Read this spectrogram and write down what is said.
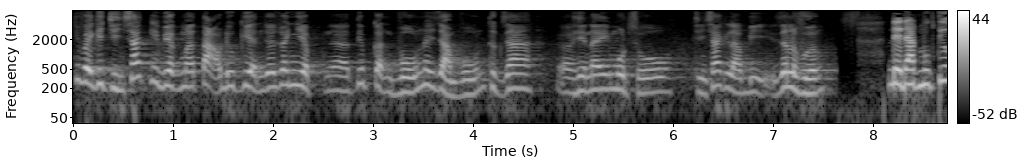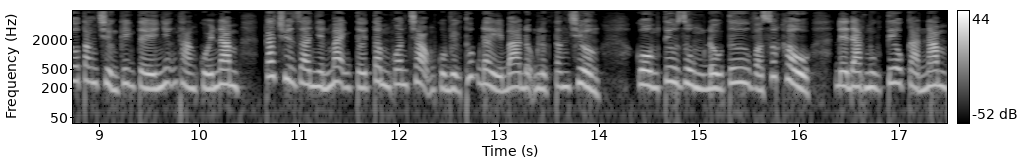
như vậy cái chính sách cái việc mà tạo điều kiện cho doanh nghiệp à, tiếp cận vốn hay giảm vốn thực ra à, hiện nay một số chính sách là bị rất là vướng. Để đạt mục tiêu tăng trưởng kinh tế những tháng cuối năm, các chuyên gia nhấn mạnh tới tầm quan trọng của việc thúc đẩy ba động lực tăng trưởng, gồm tiêu dùng, đầu tư và xuất khẩu để đạt mục tiêu cả năm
